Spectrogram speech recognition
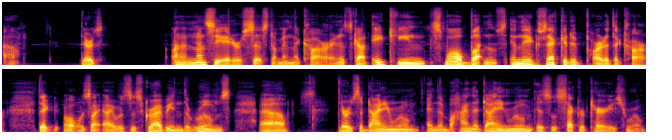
uh, there's an annunciator system in the car, and it's got 18 small buttons in the executive part of the car. That oh, as I, I was describing the rooms, uh, there's the dining room, and then behind the dining room is the secretary's room.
